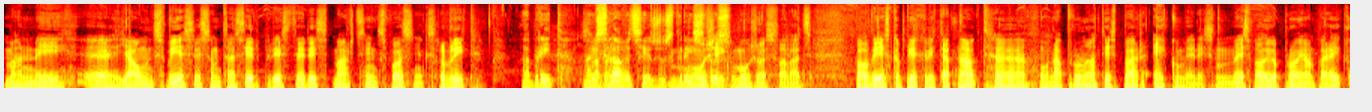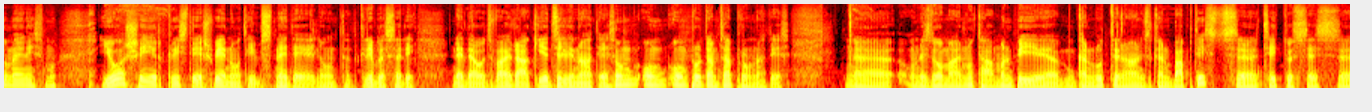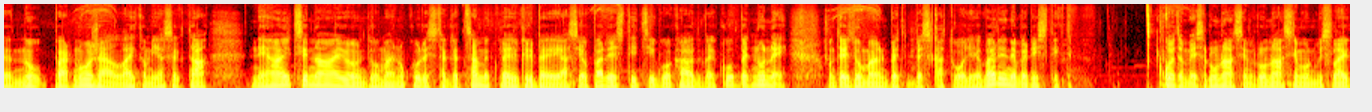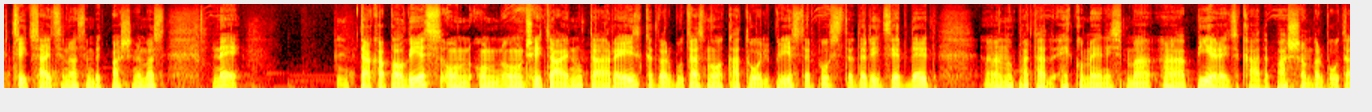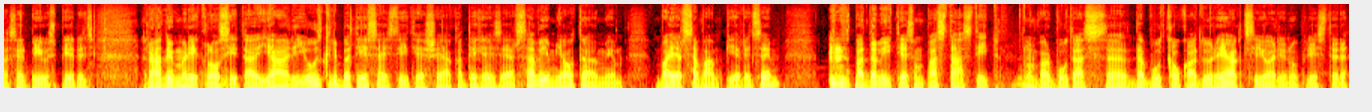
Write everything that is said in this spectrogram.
manī e, jauns viesis un tas ir priesteris Mārcins Vozņiks. Labrīt! Labrīt, lai slavēts Jēzus Kristus. Mūžīgi mūžos slavēts. Paldies, ka piekrītat nākt uh, un aprunāties par ekumenismu. Mēs vēl joprojām par ekumenismu, jo šī ir kristiešu vienotības nedēļa, un tad gribas arī nedaudz vairāk iedziļināties un, un, un protams, aprunāties. Uh, Uh, un es domāju, nu tā, man bija gan luterānis, gan baptists, uh, citus es, nu, par nožēlu laikam, jāsaka tā, neaicināju, domāju, nu, kur es tagad sameklēju, gribējās jau pareizi ticīgo kādu vai ko, bet nu, nē. Un te es domāju, bet bez katoļiem arī nevar iztikt. Ko tad mēs runāsim, runāsim un visu laiku citus aicināsim, bet paši nemaz nē. Tā kā paldies, un, un, un šī tā ir, nu, tā reize, kad varbūt tās no katoļu priesteru puses arī dzirdēt, uh, nu, par tādu ekumenisma pieredzi, kāda pašam varbūt tās ir bijusi pieredze. Rādījumā arī klausītāji, ja arī jūs gribat iesaistīties šajā katehēzē ar saviem jautājumiem vai ar savām pieredzēm, padalīties un pastāstīt, un varbūt tās dabūt kaut kādu reakciju arī no priestera,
